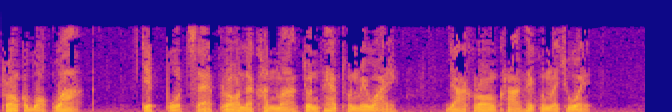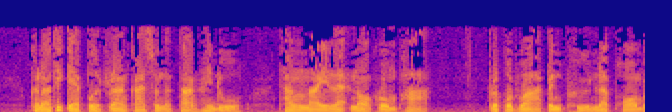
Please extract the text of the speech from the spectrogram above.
พร้อมกับบอกว่า เจ็บปวดแสบร้อนและคันมากจนแทบทนไม่ไหว อยากร้องครางให้คนมาช่วย ขณะที่แกเปิดร่างกายส่วนต่างๆ ให้ดู ทั้งในและนอกร่มผ้า ปรากฏว่าเป็นผื่นและพองไป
